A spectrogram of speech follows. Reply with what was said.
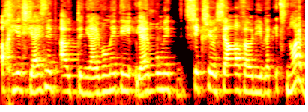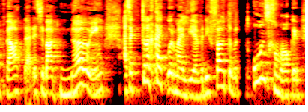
ag jy's jy's net oud en jy wil net nie, jy wil net seks vir jouself hou in die huwelik. It's not about that. It's about knowing as ek terugkyk oor my lewe, die foute wat ons gemaak het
